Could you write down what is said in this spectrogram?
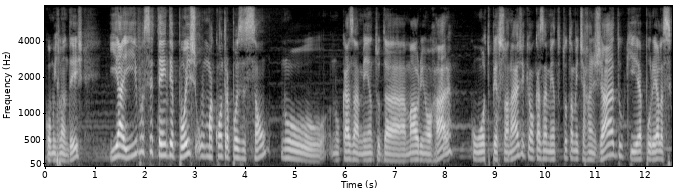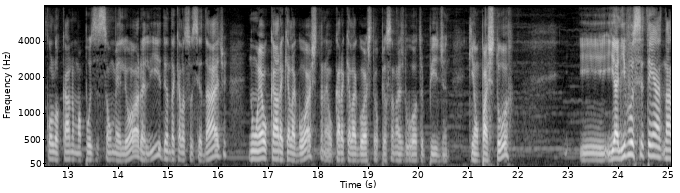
como irlandês. E aí você tem depois uma contraposição no, no casamento da Maureen O'Hara com outro personagem, que é um casamento totalmente arranjado, que é por ela se colocar numa posição melhor ali dentro daquela sociedade. Não é o cara que ela gosta, né? O cara que ela gosta é o personagem do Walter Pigeon, que é um pastor. E, e ali você tem a, na,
